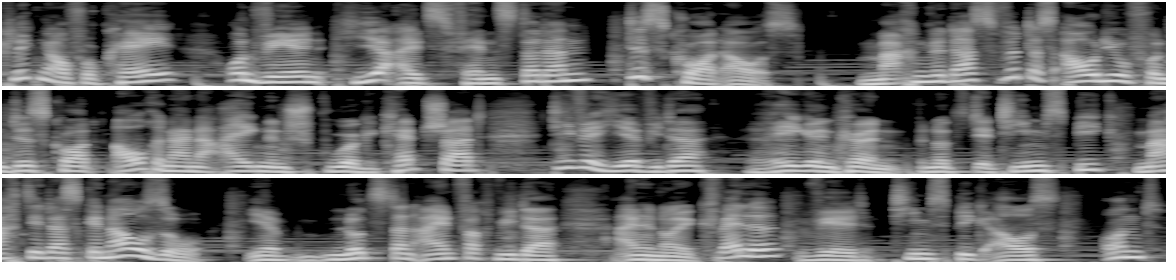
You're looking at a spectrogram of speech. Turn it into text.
klicken auf OK und wählen hier als Fenster dann Discord aus. Machen wir das, wird das Audio von Discord auch in einer eigenen Spur gecaptured, die wir hier wieder regeln können. Benutzt ihr Teamspeak, macht ihr das genauso. Ihr nutzt dann einfach wieder eine neue Quelle, wählt Teamspeak aus und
